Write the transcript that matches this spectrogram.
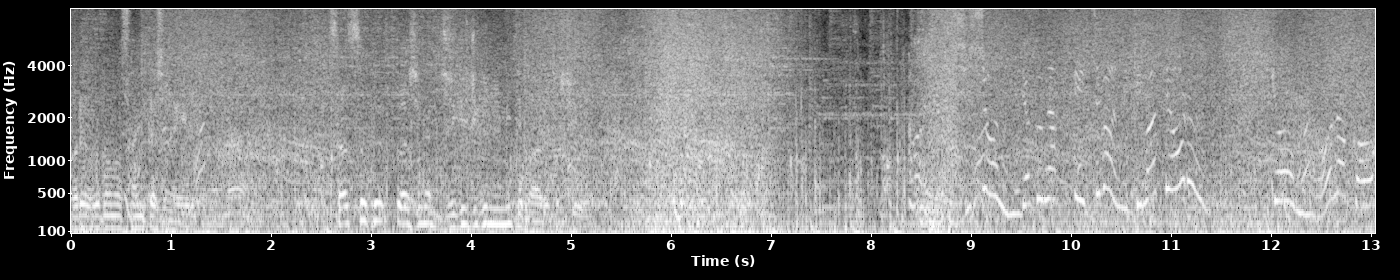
これほどの参加者がいるからな。早速わしが直々に見て回るとしよう。一番に決まっておる。今日もおの子を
